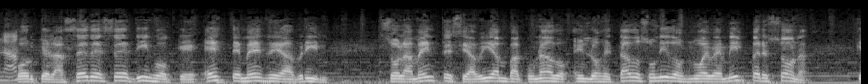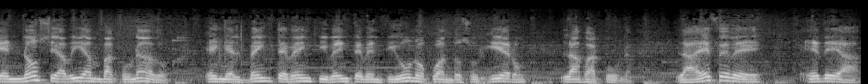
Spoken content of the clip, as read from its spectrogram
No. porque la CDC dijo que este mes de abril solamente se habían vacunado en los Estados Unidos 9 mil personas que no se habían vacunado en el 2020 y 2021 cuando surgieron las vacunas. La FBE, EDA,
